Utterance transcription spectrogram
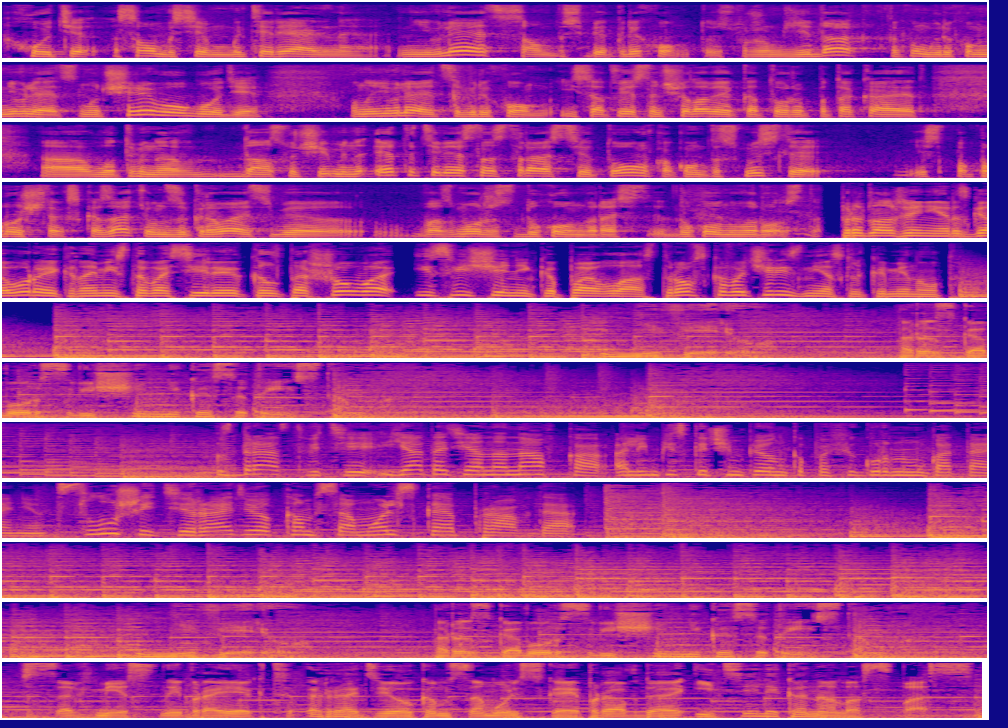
хоть само по себе материальное не является само по себе грехом, то есть, скажем, еда таким грехом не является, но чревоугодие, оно является грехом. И, соответственно, человек, который потакает а, вот именно в данном случае именно это телесное страсти, то он в каком-то смысле если попроще так сказать, он закрывает себе возможность духовного, духовного роста. Продолжение разговора экономиста Василия Колташова и священника Павла Островского через несколько минут. Не верю. Разговор священника с атеистом. Здравствуйте, я Татьяна Навка, олимпийская чемпионка по фигурному катанию. Слушайте радио «Комсомольская правда». Разговор священника с атеистом. Совместный проект «Радио Комсомольская правда» и телеканала «Спас».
